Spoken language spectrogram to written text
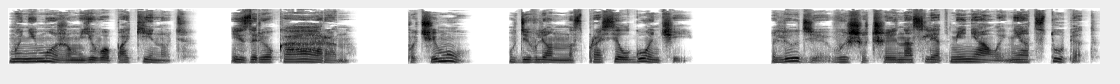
Мы не можем его покинуть изрек Аарон. Почему? Удивленно спросил гончий. Люди, вышедшие на след менялы, не отступят.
